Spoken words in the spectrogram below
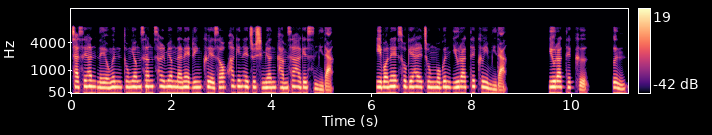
자세한 내용은 동영상 설명란의 링크에서 확인해 주시면 감사하겠습니다. 이번에 소개할 종목은 유라테크입니다. 유라테크, 은,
